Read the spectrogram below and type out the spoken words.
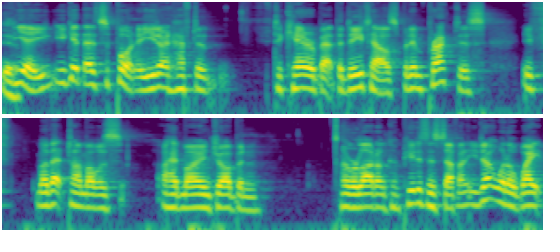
it. Yeah, yeah, you, you get that support. You don't have to to care about the details. But in practice, if by that time I was I had my own job and I relied on computers and stuff, and you don't want to wait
